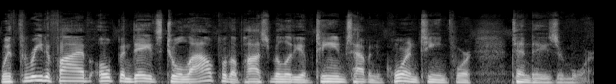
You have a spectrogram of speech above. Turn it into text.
with three to five open dates to allow for the possibility of teams having to quarantine for 10 days or more.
